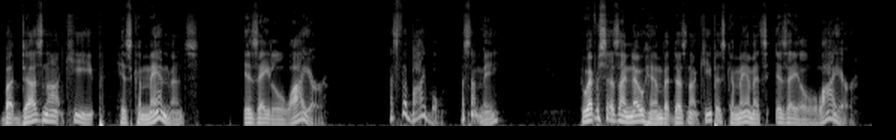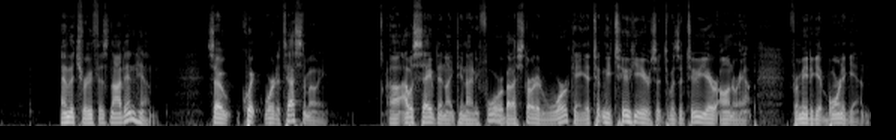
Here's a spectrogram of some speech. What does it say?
but does not keep his commandments is a liar. That's the Bible. That's not me. Whoever says, I know him, but does not keep his commandments is a liar, and the truth is not in him. So, quick word of testimony. Uh, I was saved in 1994, but I started working. It took me two years. It was a two year on ramp for me to get born again.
